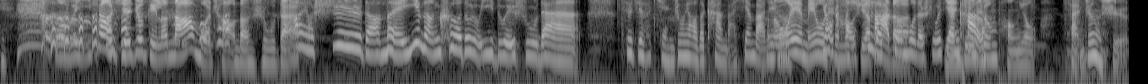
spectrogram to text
我们一上学就给了那么长的书单 哎，呀，是的，每一门课都有一堆书单，就就捡重要的看吧，先把可那个能我也没有什么学霸科目的书先研究。生朋友，反正是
